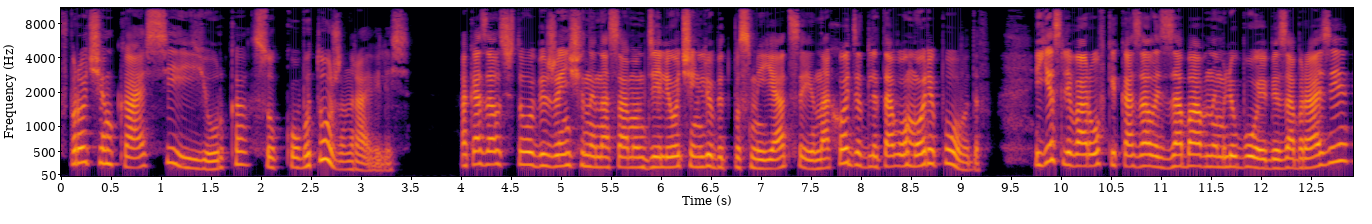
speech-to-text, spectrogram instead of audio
Впрочем, Касси и Юрка Суккубу тоже нравились. Оказалось, что обе женщины на самом деле очень любят посмеяться и находят для того море поводов. Если воровке казалось забавным любое безобразие,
